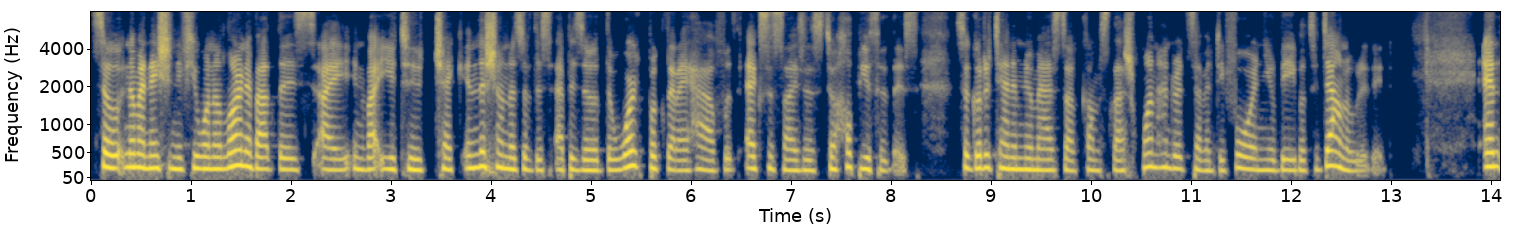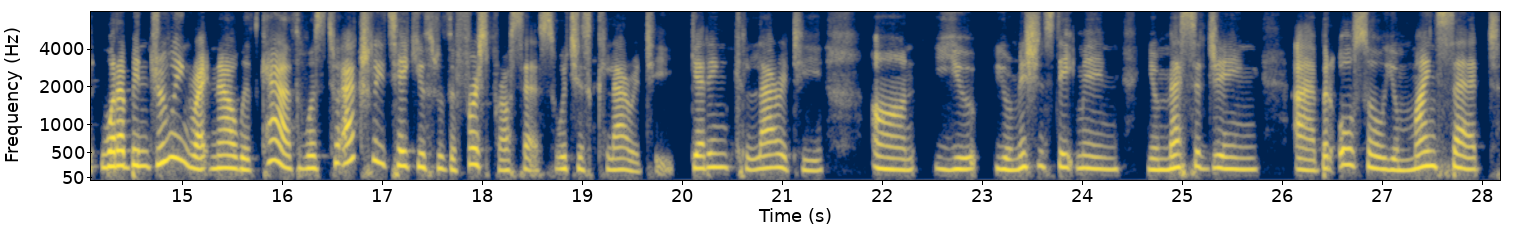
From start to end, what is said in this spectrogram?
So, Nomad Nation, if you want to learn about this, I invite you to check in the show notes of this episode the workbook that I have with exercises to help you through this. So, go to tandemnomads.com slash 174 and you'll be able to download it. And what I've been doing right now with Kath was to actually take you through the first process, which is clarity, getting clarity on you, your mission statement, your messaging, uh, but also your mindset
